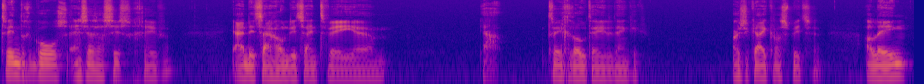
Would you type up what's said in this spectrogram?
20 goals en 6 assists gegeven. Ja, en dit zijn gewoon dit zijn twee, twee grootheden, denk ik. Als je kijkt qua spitsen. Alleen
